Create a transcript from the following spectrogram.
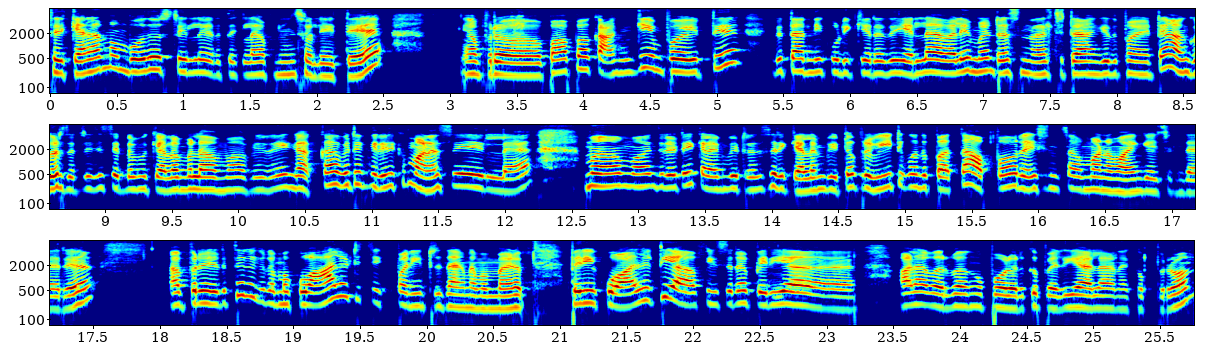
சரி கிளம்பும்போது ஒரு ஸ்டில் எடுத்துக்கலாம் அப்படின்னு சொல்லிட்டு அப்புறம் பாப்பாவுக்கு அங்கேயும் போயிட்டு இது தண்ணி குடிக்கிறது எல்லா வேலையுமே ட்ரெஸ் நினச்சிட்டாங்க இது பண்ணிவிட்டு அங்கே ஒரு செட்டு சரி நம்ம கிளம்பலாமா அப்படின்னு எங்கள் அக்கா விட்டு பிரிவுக்கு மனசே இல்லை. மாமான்னு சொல்லிட்டு கிளம்பிட்டு சரி கிளம்பிட்டோம். அப்புறம் வீட்டுக்கு வந்து பார்த்தா அப்பாவும் ரேஷன் சாமானை வாங்கி வச்சுருந்தாரு. அப்புறம் எடுத்து நம்ம குவாலிட்டி செக் பண்ணிட்டு இருந்தாங்க நம்ம மேடம் பெரிய குவாலிட்டி ஆஃபீஸராக பெரிய ஆளாக வருவாங்க போல இருக்குது பெரிய ஆளானதுக்கப்புறம்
